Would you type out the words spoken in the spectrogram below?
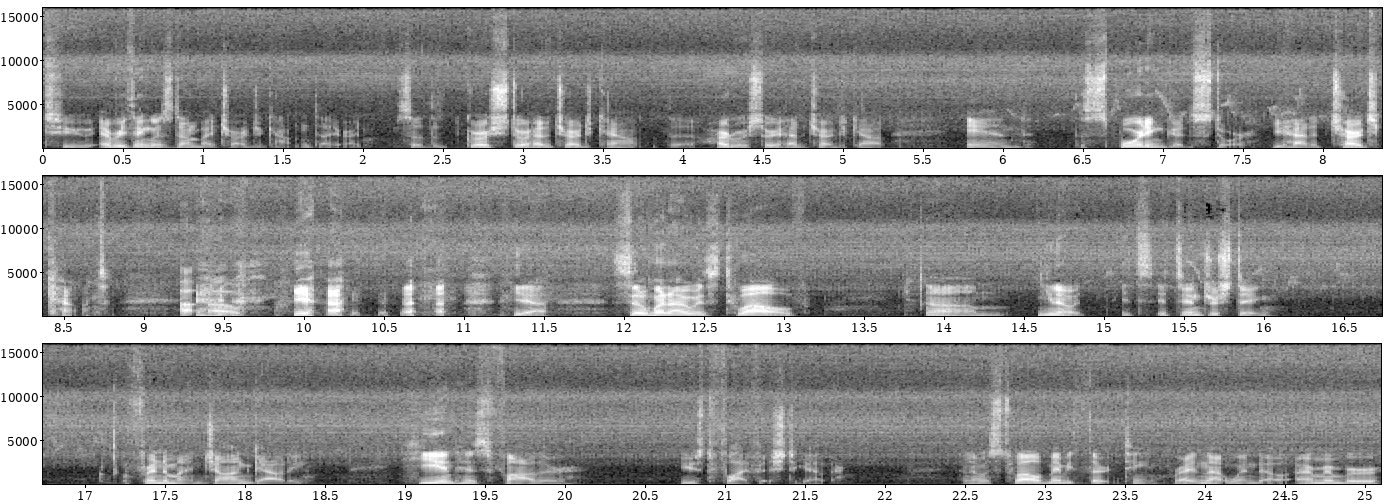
to everything was done by charge account in Telluride. So the grocery store had a charge account, the hardware store had a charge account, and the sporting goods store you had a charge account. Uh oh. yeah, yeah. So when I was 12, um, you know, it's it's interesting. A friend of mine, John Gowdy, he and his father used to fly fish together, and I was 12, maybe 13, right in that window. I remember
